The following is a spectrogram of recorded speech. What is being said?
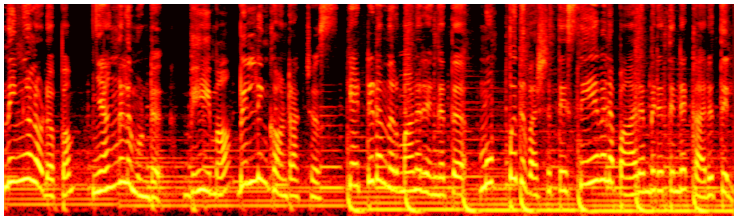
നിങ്ങളോടൊപ്പം ഞങ്ങളുമുണ്ട്. Bheema building contractors. കെട്ടിട നിർമ്മാണ രംഗത്ത് മുപ്പത് വർഷത്തെ സേവന പാരമ്പര്യത്തിന്റെ കരുത്തിൽ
